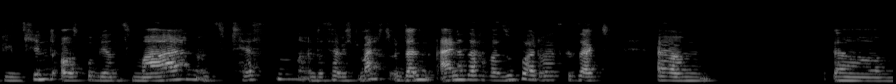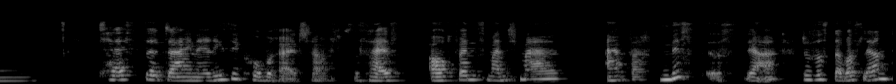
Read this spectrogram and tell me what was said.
wie ein Kind ausprobieren zu malen und zu testen. Und das habe ich gemacht. Und dann eine Sache war super, du hast gesagt, ähm, ähm, teste deine Risikobereitschaft. Das heißt, auch wenn es manchmal einfach Mist ist, ja. Du wirst daraus lernen.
